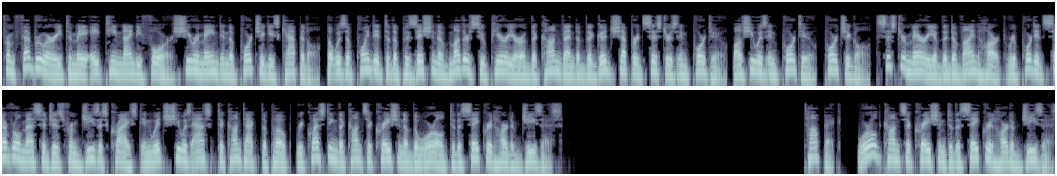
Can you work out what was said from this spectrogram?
From February to May 1894 she remained in the Portuguese capital, but was appointed to the position of Mother Superior of the Convent of the Good Shepherd Sisters in Porto. While she was in Porto, Portugal, Sister Mary of the Divine Heart reported several messages from Jesus Christ in which she was asked to contact the Pope, requesting the consecration of the world to the Sacred Heart of Jesus. World consecration to the Sacred Heart of Jesus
